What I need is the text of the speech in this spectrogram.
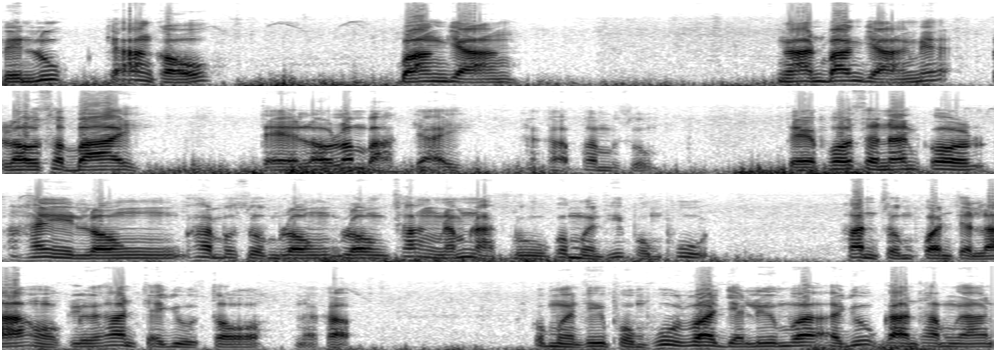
เป็นลูกจ้างเขาบางอย่าง งานบางอย่างเนี่ยเราสบาย แต่เราลำบากใจนะครับท่านผู้ชมแต่เพราะฉะนั้นก็ให้ลองท่านผู้ชมลองลองชั่งน้ำหนักดูก็เหมือนที่ผมพูดท่านสมควรจะลาออกหรือท่านจะอยู่ต่อนะครับ ก็เหมือนที่ผมพูดว่าอย่าลืมว่าอายุการทำงาน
